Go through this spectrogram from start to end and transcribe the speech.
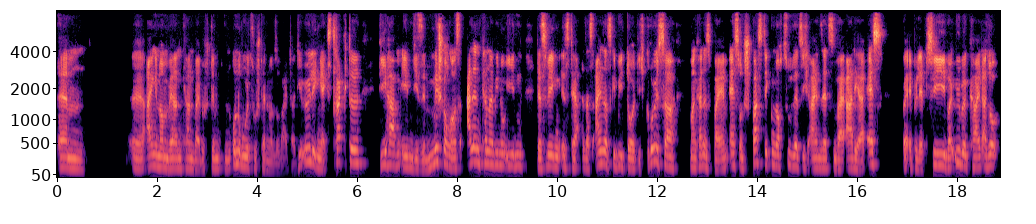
ähm, äh, eingenommen werden kann bei bestimmten Unruhezuständen und so weiter. Die öligen Extrakte, die haben eben diese Mischung aus allen Cannabinoiden. Deswegen ist der, das Einsatzgebiet deutlich größer. Man kann es bei MS und Spastiken noch zusätzlich einsetzen, bei ADHS, bei Epilepsie, bei Übelkeit. Also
